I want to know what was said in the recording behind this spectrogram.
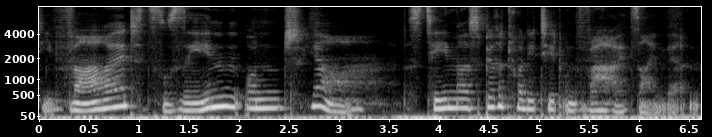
die Wahrheit zu sehen und ja, das Thema Spiritualität und Wahrheit sein werden.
